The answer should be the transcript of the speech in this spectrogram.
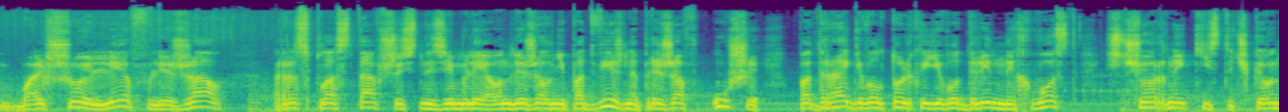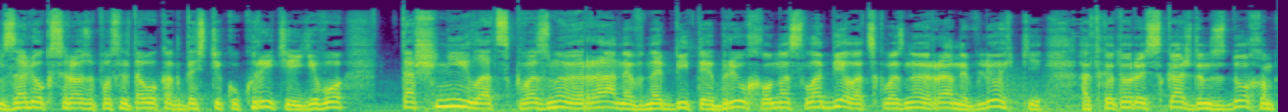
большой лев лежал, распластавшись на земле. Он лежал неподвижно, прижав уши, подрагивал только его длинный хвост с черной кисточкой. Он залег сразу после того, как достиг укрытия. Его тошнило от сквозной раны в набитое брюхо. Он ослабел от сквозной раны в легкие, от которой с каждым вздохом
